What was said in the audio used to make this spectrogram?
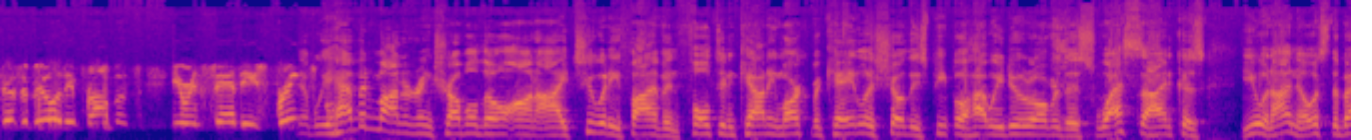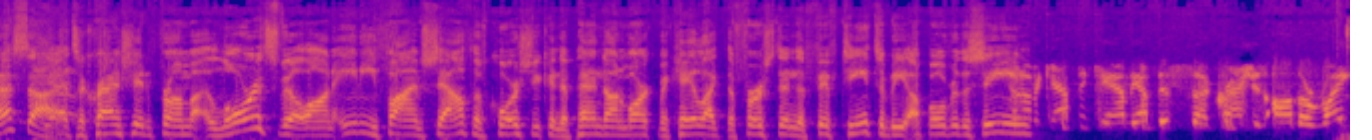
And no visibility problems here in Sandy Springs. We have been monitoring trouble, though, on I 285 in Fulton County. Mark McKay, let's show these people how we do it over this west side because you and I know it's the best side. Yeah, it's a crash hit from Lawrenceville on 85 South. Of course, you can depend on Mark McKay like the 1st and the 15th to be up over the scene. Hello to Cam. Yep, this uh, crash is on the right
